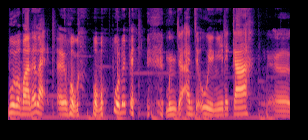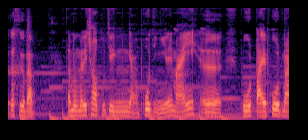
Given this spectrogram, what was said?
พูดประมาณนั่นแหละเออผมผมพูดไม่เป็น มึงจะอันจะอู้อย่างงี้ได้กาเออก็คือแบบ ถ้ามึงไม่ได้ชอบกูจริง อย่ามาพูดอย่างนี้ได้ไหมเออ พูดไปพูดมา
